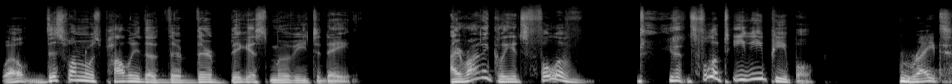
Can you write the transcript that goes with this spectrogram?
well, this one was probably the, the their biggest movie to date. Ironically, it's full of it's full of TV people. right?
